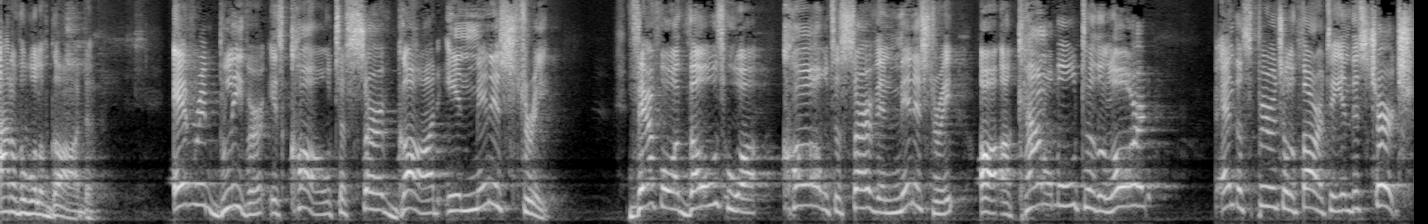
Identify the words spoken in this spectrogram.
out of the will of God. Every believer is called to serve God in ministry. Therefore, those who are called to serve in ministry are accountable to the Lord and the spiritual authority in this church.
